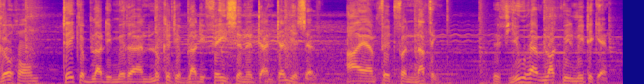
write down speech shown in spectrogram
Go home, take a bloody mirror and look at your bloody face in it and tell yourself, I am fit for nothing. If you have luck, we'll meet again.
